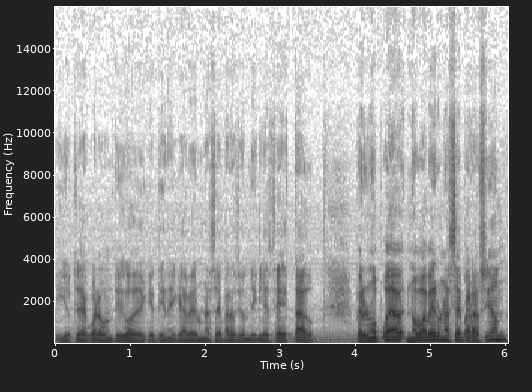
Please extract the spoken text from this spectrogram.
y yo estoy de acuerdo contigo de que tiene que haber una separación de iglesia y Estado, pero no, puede, no va a haber una separación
